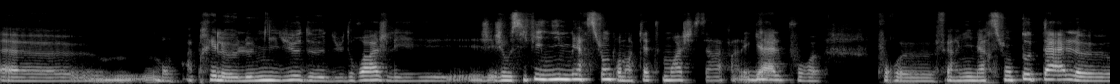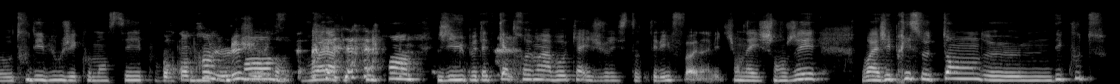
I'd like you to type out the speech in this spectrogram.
Euh, bon, après le, milieu du droit, j'ai aussi fait une immersion pendant quatre mois chez Séraphin Légal pour euh, pour euh, faire une immersion totale euh, au tout début où j'ai commencé. Pour, comprendre le juriste. Voilà, pour comprendre. J'ai eu peut-être 80 avocats et juristes au téléphone avec qui on a échangé. Voilà, j'ai pris ce temps d'écoute.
